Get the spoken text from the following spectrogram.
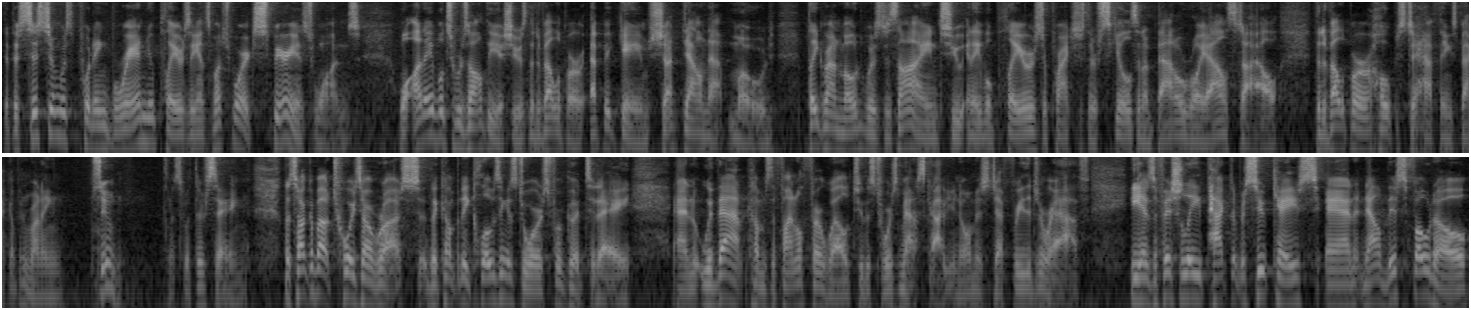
that the system was putting brand new players against much more experienced ones. While unable to resolve the issues, the developer, Epic Games, shut down that mode. Playground mode was designed to enable players to practice their skills in a battle royale style. The developer hopes to have things back up and running soon. That's what they're saying. Let's talk about Toys R Us, the company closing its doors for good today. And with that comes the final farewell to the store's mascot. You know him as Geoffrey the Giraffe. He has officially packed up a suitcase, and now this photo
